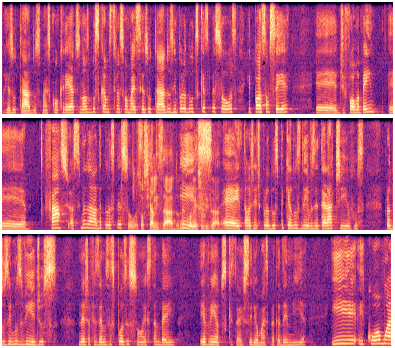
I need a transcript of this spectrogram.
resultados mais concretos, nós buscamos transformar esses resultados em produtos que as pessoas que possam ser é, de forma bem é, fácil, assimilada pelas pessoas. Socializado, né? Isso. coletivizado. É, então a gente produz pequenos livros interativos, produzimos vídeos, né? já fizemos exposições também, eventos que seriam mais para academia. E, e como a,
